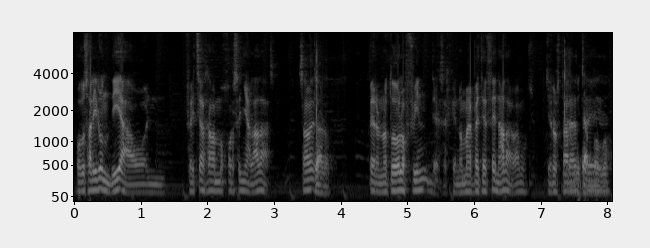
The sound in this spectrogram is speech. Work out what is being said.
Puedo salir un día o en fechas a lo mejor señaladas, ¿sabes? Claro. Pero no todos los fines, es que no me apetece nada, vamos. Quiero estar. tampoco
